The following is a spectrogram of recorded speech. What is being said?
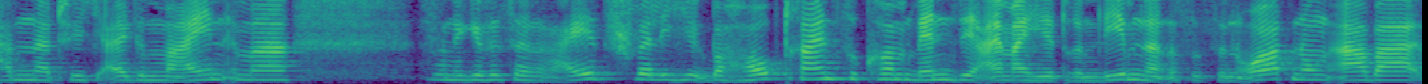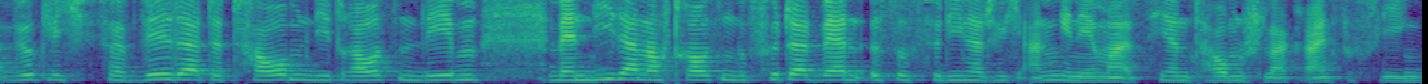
haben natürlich allgemein immer so eine gewisse Reizschwelle hier überhaupt reinzukommen. Wenn sie einmal hier drin leben, dann ist es in Ordnung. Aber wirklich verwilderte Tauben, die draußen leben, wenn die dann noch draußen gefüttert werden, ist es für die natürlich angenehmer, als hier einen Taubenschlag reinzufliegen.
